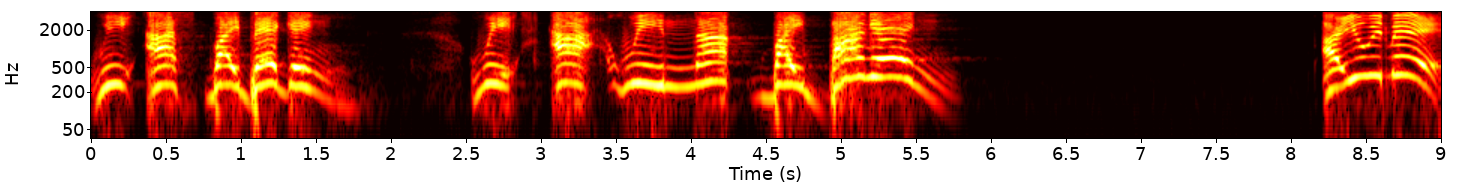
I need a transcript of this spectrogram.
We ask by begging. We, uh, we knock by banging. Are you with me?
